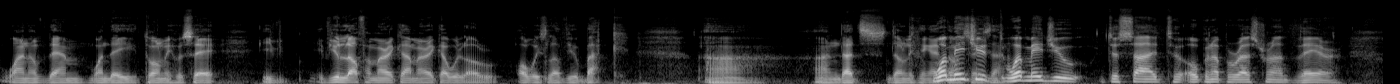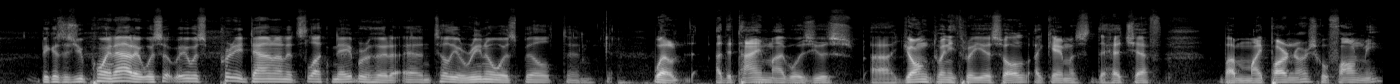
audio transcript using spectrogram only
one of them one day told me, Jose, if, if you love America, America will all, always love you back. Uh, and that's the only thing I've what made you. What made you decide to open up a restaurant there? Because as you point out, it was it was pretty down on its luck neighborhood until the arena was built. And well, at the time, I was just uh, young, 23 years old. I came as the head chef but my partners who found me.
